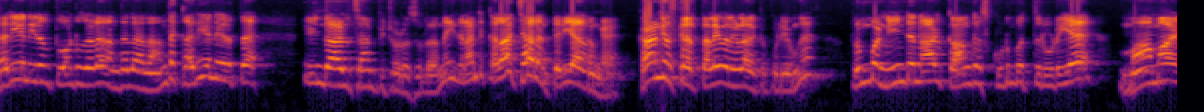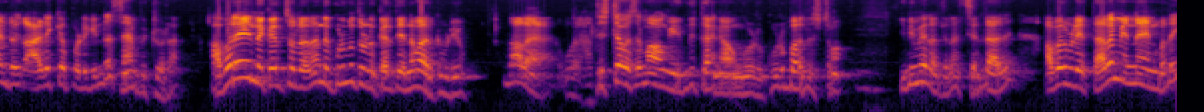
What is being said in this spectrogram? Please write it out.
கரிய நிறம் தோன்றுதடா நந்தலாலா. அந்த கரிய நிறத்தை இந்த ஆள் சாம்பிட்டோட சொல்கிறாருன்னா இந்த நாட்டு கலாச்சாரம் தெரியாதவங்க. காங்கிரஸ்கார தலைவர்களாக இருக்கக்கூடியவங்க ரொம்ப நீண்ட நாள் காங்கிரஸ் குடும்பத்தினுடைய மாமா என்று அழைக்கப்படுகின்ற சாம்பிட்டோடா அவரே இந்த கருத்து சொல்கிறாருன்னா இந்த குடும்பத்தோட கருத்து என்னவாக இருக்க முடியும்? அதனால் ஒரு அதிர்ஷ்டவசமாக அவங்க இருந்துட்டாங்க அவங்களோட குடும்ப அதிர்ஷ்டம். இனிமேல் அதெல்லாம் செல்லாது. அவர்களுடைய தரம் என்ன என்பதை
